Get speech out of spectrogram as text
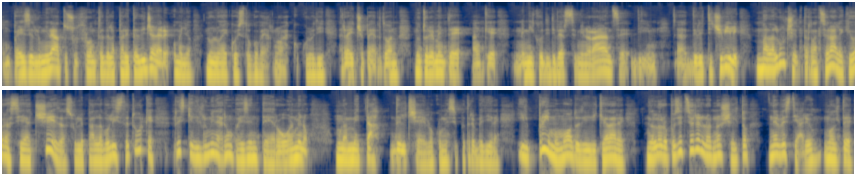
un paese illuminato sul fronte della parità di genere, o meglio, non lo è questo governo, ecco, quello di Recep Erdogan, notoriamente anche nemico di diverse minoranze, di eh, diritti civili, ma la luce internazionale che ora si è accesa sulle pallavoliste turche rischia di illuminare un paese intero, o almeno una metà del cielo, come si potrebbe dire. Il primo modo di dichiarare la loro posizione lo hanno scelto nel vestiario. Molte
